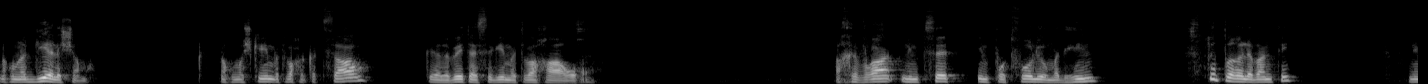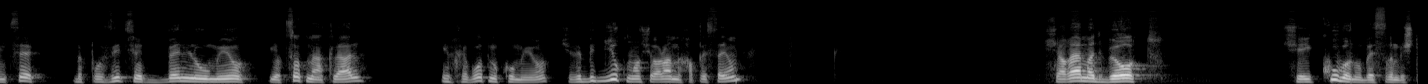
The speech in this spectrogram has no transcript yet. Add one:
אנחנו נגיע לשם. אנחנו משקיעים בטווח הקצר כדי להביא את ההישגים בטווח הארוך. החברה נמצאת עם פורטפוליו מדהים, סופר רלוונטי, נמצאת בפוזיציות בינלאומיות יוצאות מהכלל, עם חברות מקומיות, שזה בדיוק מה שהעולם מחפש היום. שערי המטבעות שהיכו בנו ב-22,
